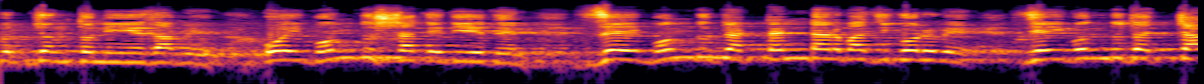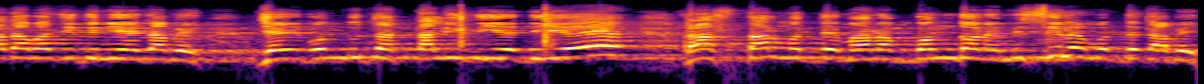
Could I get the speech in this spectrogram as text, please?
পর্যন্ত নিয়ে যাবে, ওই বন্ধুর সাথে দিয়ে দেন। যে বন্ধুটা টেন্ডারবাজি করবে, যেই বন্ধুটা চাঁদাবাজিতে নিয়ে যাবে, যেই বন্ধুটা তালি দিয়ে দিয়ে রাস্তার মধ্যে মানববন্ধনে, মিছিলের মধ্যে যাবে,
